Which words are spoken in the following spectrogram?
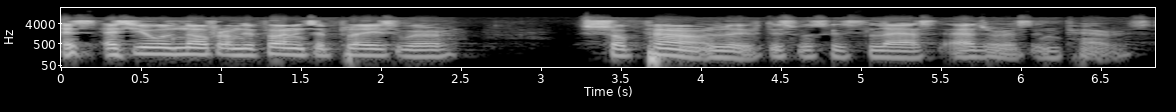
as as you will know from the poem, it's a place where Chopin lived. This was his last address in Paris.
